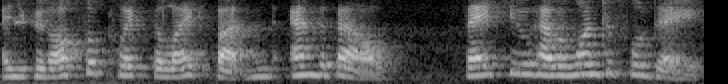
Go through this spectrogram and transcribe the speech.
and you can also click the like button and the bell. Thank you. Have a wonderful day.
